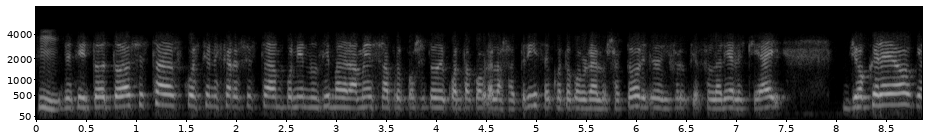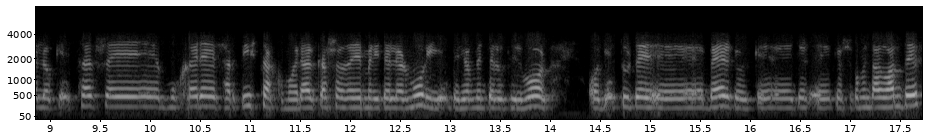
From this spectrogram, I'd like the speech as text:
Hmm. Es decir, todas estas cuestiones que ahora se están poniendo encima de la mesa a propósito de cuánto cobran las actrices, cuánto cobran los actores, de las diferencias salariales que hay, yo creo que lo que estas eh, mujeres artistas, como era el caso de Mary Taylor Moore y anteriormente Lucille Ball o Gertrude Berg, que, eh, que os he comentado antes,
